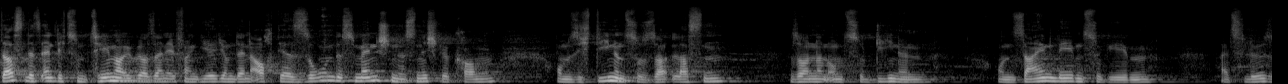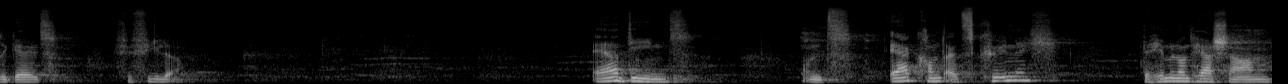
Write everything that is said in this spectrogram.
das letztendlich zum Thema über sein Evangelium, denn auch der Sohn des Menschen ist nicht gekommen, um sich dienen zu lassen, sondern um zu dienen und sein Leben zu geben als Lösegeld für viele. Er dient und er kommt als König der Himmel und Herrscher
